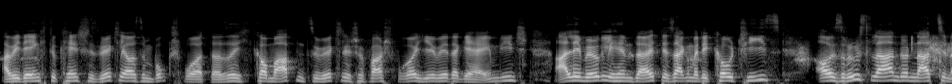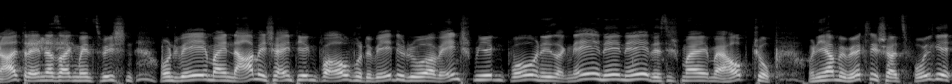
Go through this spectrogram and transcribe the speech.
Aber ich denke, du kennst das wirklich aus dem Boxsport. Also ich komme ab und zu wirklich schon fast vor, hier wieder Geheimdienst. Alle möglichen Leute, sagen wir die Coaches aus Russland und Nationaltrainer, sagen wir inzwischen. Und weh, mein Name scheint irgendwo auf oder weh, du erwähnst mich irgendwo. Und ich sage, nee, nee, nee, das ist mein, mein Hauptjob. Und ich habe mir wirklich als Folge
